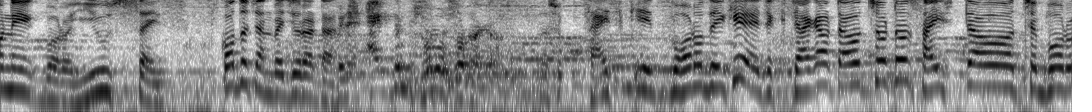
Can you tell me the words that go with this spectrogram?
অনেক বড় হিউজ সাইজ কত চান ভাই জোড়াটা? একদম ষোলোশো টাকা। সাইজ কি বড় দেখে যে জায়গাটাও ছোট সাইজটাও হচ্ছে বড়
